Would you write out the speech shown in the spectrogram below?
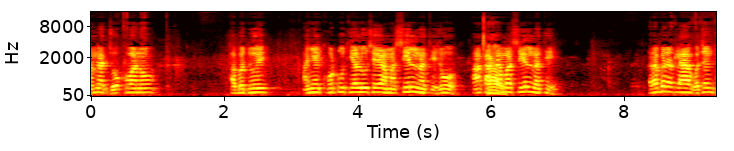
અનાજ જોખવાનો આ બધુંય અહીંયા ખોટું થયેલું છે આમાં સીલ નથી. જુઓ આ કાંટામાં સીલ નથી. બરાબર? એટલે આ વજન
